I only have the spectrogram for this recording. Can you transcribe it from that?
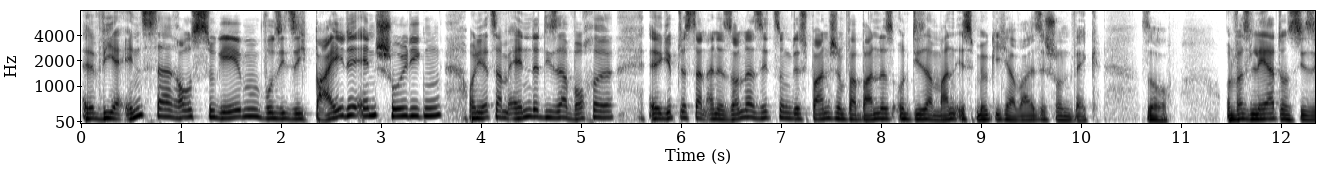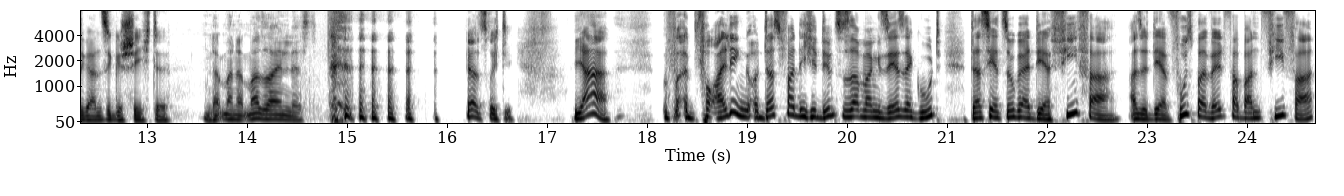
äh, via Insta rauszugeben, wo sie sich beide entschuldigen. Und jetzt am Ende dieser Woche äh, gibt es dann eine Sondersitzung des spanischen Verbandes und dieser Mann ist möglicherweise schon weg. So. Und was lehrt uns diese ganze Geschichte? Und dass man das mal sein lässt. Ja, ist richtig. Ja, vor allen Dingen, und das fand ich in dem Zusammenhang sehr, sehr gut, dass jetzt sogar der FIFA, also der Fußballweltverband FIFA,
